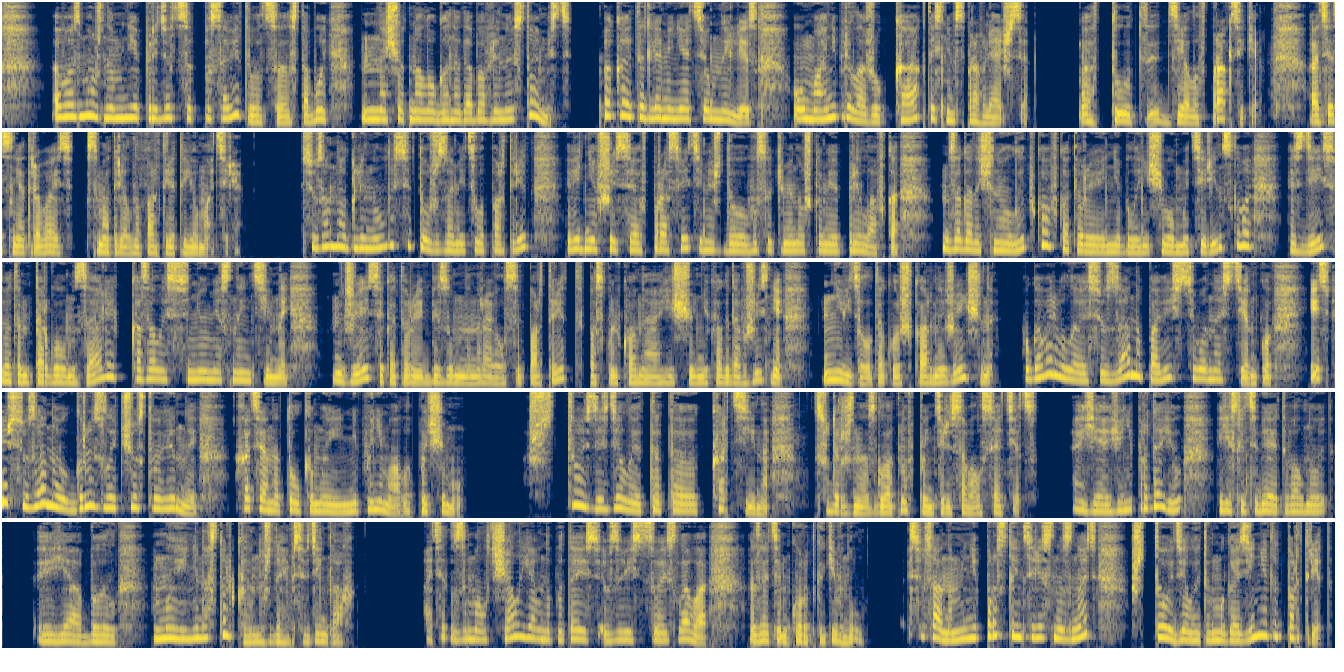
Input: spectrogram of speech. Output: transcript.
«Возможно, мне придется посоветоваться с тобой насчет налога на добавленную стоимость. Пока это для меня темный лес, ума не приложу, как ты с ним справляешься». А тут дело в практике. Отец, не отрываясь, смотрел на портрет ее матери. Сюзанна оглянулась и тоже заметила портрет, видневшийся в просвете между высокими ножками прилавка. Загадочная улыбка, в которой не было ничего материнского, здесь, в этом торговом зале, казалась неуместно интимной. Джесси, которой безумно нравился портрет, поскольку она еще никогда в жизни не видела такой шикарной женщины, уговаривала Сюзанну повесить его на стенку, и теперь Сюзанну грызло чувство вины, хотя она толком и не понимала, почему. «Что здесь делает эта картина?» Судорожно сглотнув, поинтересовался отец. «Я ее не продаю, если тебя это волнует. Я был... Мы не настолько нуждаемся в деньгах». Отец замолчал, явно пытаясь взвесить свои слова, а затем коротко кивнул. «Сюзанна, мне просто интересно знать, что делает в магазине этот портрет».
